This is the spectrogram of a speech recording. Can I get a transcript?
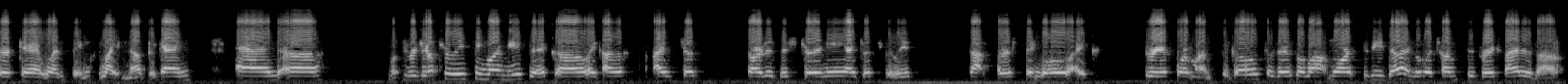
circuit when things lighten up again. And uh, we're just releasing more music. Uh, like uh, I've just started this journey. I just released that first single like three or four months ago. So there's a lot more to be done, which I'm super excited about.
